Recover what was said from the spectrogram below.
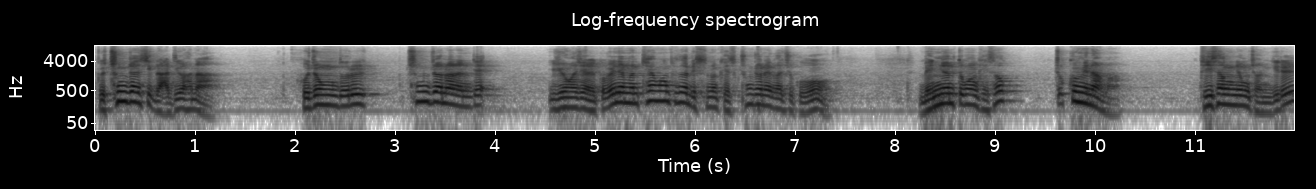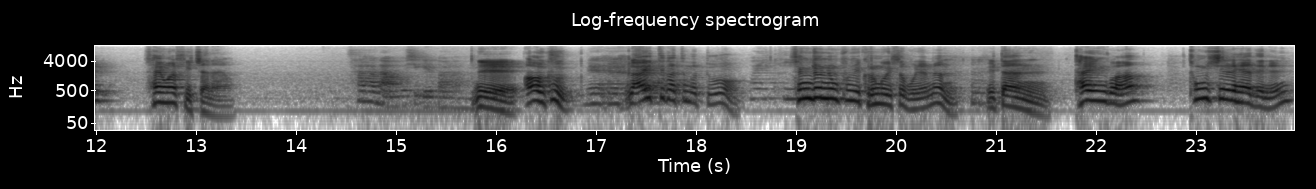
그 충전식 라디오 하나 그 정도를 충전하는데 유용하지 않을까 왜냐면 태양광 패널 있으면 계속 충전해 가지고 몇 년 동안 계속 조금이나마 비상용 전기를 사용할 수 있잖아요 살아남으시길 바랍니다. 네, 아 그 네. 라이트 같은 것도 화이팅. 생존용품이 그런 거 있어 뭐냐면 일단 타인과 통신을 해야 되는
